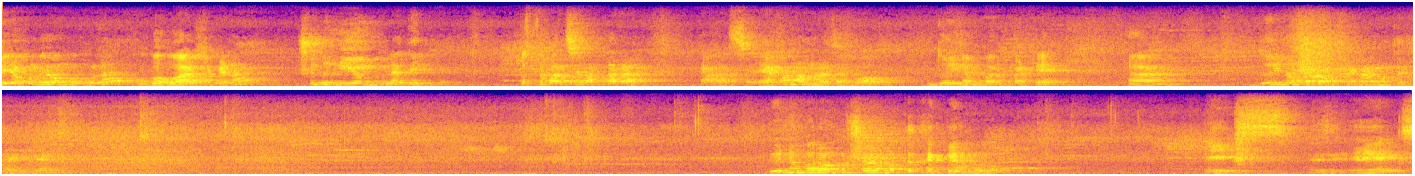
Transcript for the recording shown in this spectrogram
এই রকমের অঙ্কগুলো হুবহু আসবে না শুধু নিয়মগুলো দেখবে। বুঝতে পারছেন আপনারা? আচ্ছা এখন আমরা যাব দুই নম্বর আহ, দুই নম্বর অংশটার মধ্যে থাকবে দুই নম্বর অংশের মধ্যে থাকবে হলো এক্স এক্স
